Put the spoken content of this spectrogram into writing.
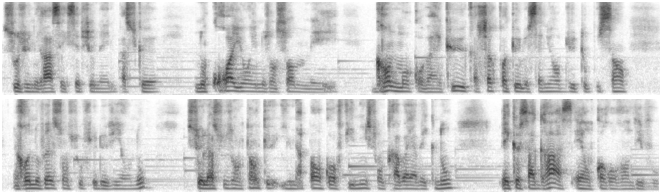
sous une grâce exceptionnelle parce que nous croyons et nous en sommes grandement convaincus qu'à chaque fois que le Seigneur Dieu Tout-Puissant renouvelle son souffle de vie en nous. Cela sous-entend qu'il n'a pas encore fini son travail avec nous et que sa grâce est encore au rendez-vous.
